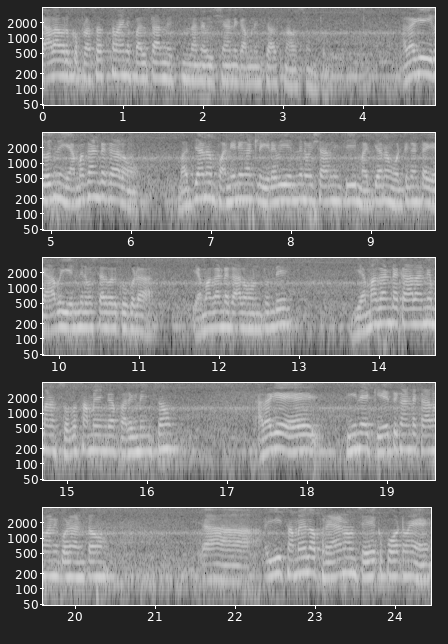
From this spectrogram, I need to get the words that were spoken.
చాలా వరకు ప్రశస్తమైన ఫలితాలను ఇస్తుందనే విషయాన్ని గమనించాల్సిన అవసరం ఉంటుంది. అలాగే ఈ రోజున యమగంట కాలం మధ్యాహ్నం పన్నెండు గంటల ఇరవై ఎనిమిది నిమిషాల నుంచి మధ్యాహ్నం ఒంటి గంట యాభై ఎనిమిది నిమిషాల వరకు కూడా యమగండ కాలం ఉంటుంది. యమగండ కాలాన్ని మనం శుభ సమయంగా పరిగణించాం. అలాగే దీనే కేతుగండ కాలం అని కూడా అంటాం. ఈ సమయంలో ప్రయాణం చేయకపోవటమే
